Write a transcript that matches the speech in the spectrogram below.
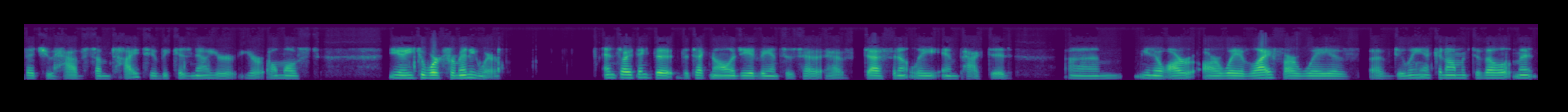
that you have some tie to because now you're you're almost you know you can work from anywhere. And so i think that the technology advances have, have definitely impacted um, you know our our way of life our way of of doing economic development.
